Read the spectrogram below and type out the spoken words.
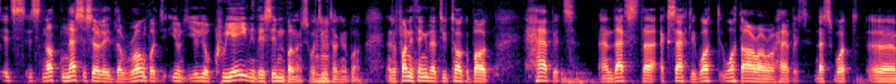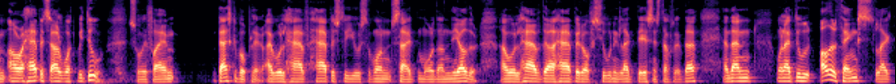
It's it's not necessarily the wrong, but you you- you're creating this imbalance. What you're mm-hmm. talking about, and the funny thing that you talk about habits, and that's the exactly what what are our habits. That's what um, our habits are. What we do. So if I'm basketball player, I will have habits to use one side more than the other. I will have the habit of shooting like this and stuff like that. And then when I do other things, like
